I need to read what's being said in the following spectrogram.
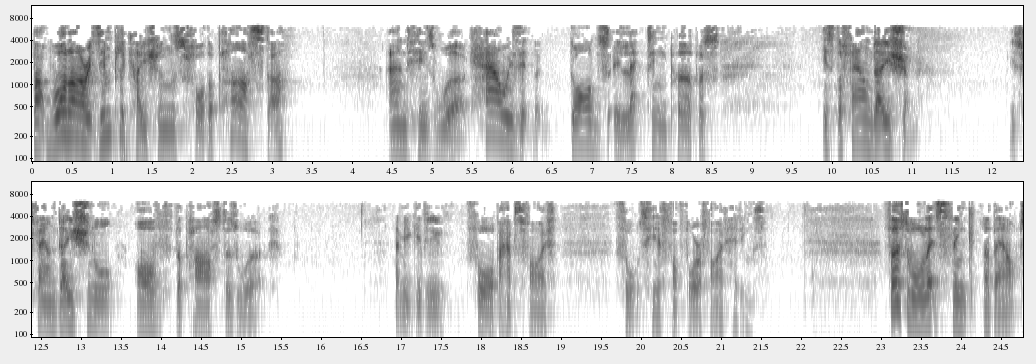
But what are its implications for the pastor and his work? How is it that God's electing purpose is the foundation, is foundational of the pastor's work? Let me give you four, perhaps five thoughts here, four or five headings. First of all, let's think about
